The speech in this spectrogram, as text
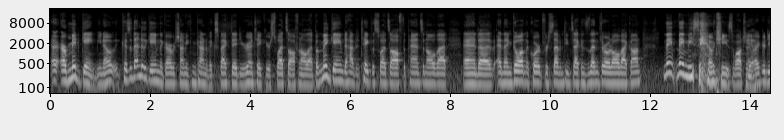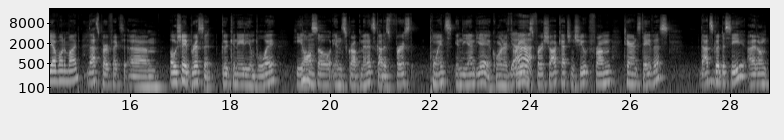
are mid game, you know, because at the end of the game, the garbage time, you can kind of expect it. You're going to take your sweats off and all that, but mid game to have to take the sweats off, the pants and all that, and uh, and then go on the court for 17 seconds, then throw it all back on, made, made me say, "Oh, geez," watching Yeah. it. Riker, do you have one in mind? That's perfect. Um, Oshae Brissett, good Canadian boy. He Mhm. also, in scrub minutes, got his first points in the NBA. A corner three, Yeah. his first shot, catch and shoot from Terence Davis. That's good to see. I don't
